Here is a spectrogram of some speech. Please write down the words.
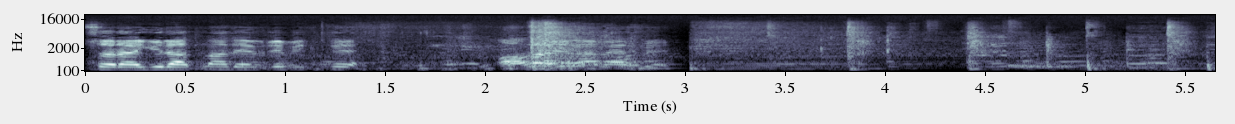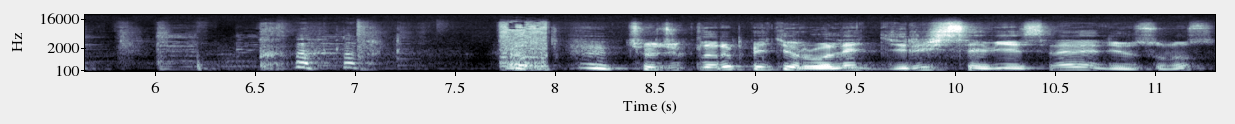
Sonra gül atma devri bitti. Allah ya mermi. Çocukların peki role giriş seviyesine ne diyorsunuz?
